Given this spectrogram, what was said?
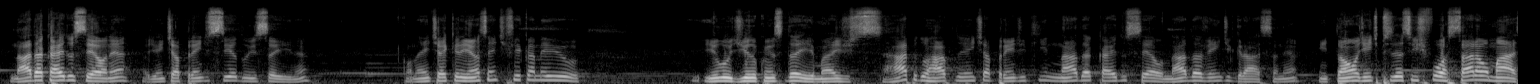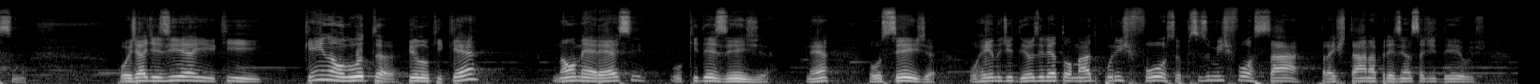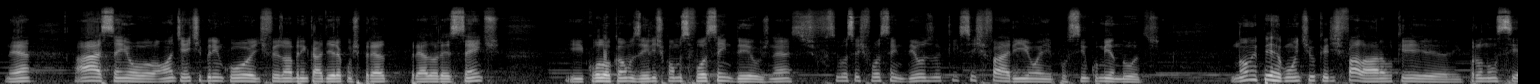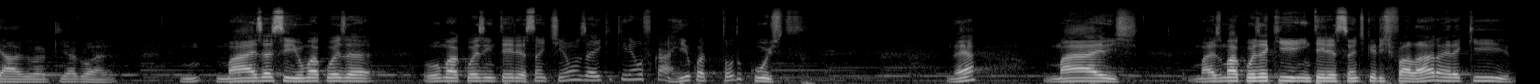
Nada cai do céu, né? A gente aprende cedo isso aí, né? Quando a gente é criança, a gente fica meio iludido com isso daí, mas rápido, rápido a gente aprende que nada cai do céu, nada vem de graça, né? Então a gente precisa se esforçar ao máximo. Pois já dizia aí que quem não luta pelo que quer, não merece o que deseja, né? Ou seja, o reino de Deus ele é tomado por esforço. Eu preciso me esforçar para estar na presença de Deus, né? Ah, Senhor, ontem a gente brincou, a gente fez uma brincadeira com os pré-adolescentes e colocamos eles como se fossem Deus, né? Se vocês fossem Deus, o que vocês fariam aí por cinco minutos? Não me pergunte o que eles falaram, porque é impronunciável aqui agora. Mas assim, uma coisa, uma coisa interessante, tinha uns aí que queriam ficar rico a todo custo né? Mas, mas uma coisa que interessante que eles falaram era que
